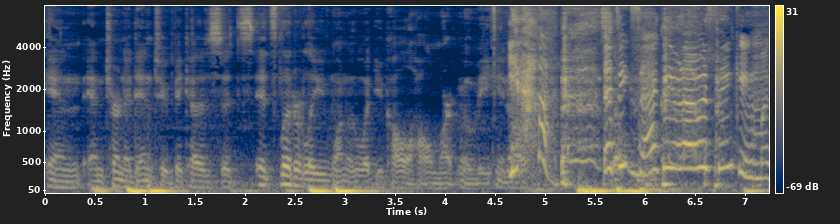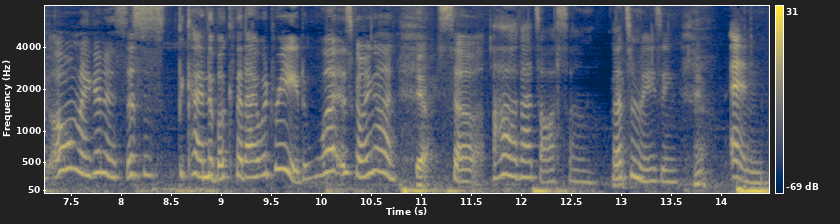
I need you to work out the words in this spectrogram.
and and turn it into because it's it's literally one of what you call a Hallmark movie. You know? Yeah, that's exactly what I was thinking. I'm like, oh my goodness, this is the kind of book that I would read. What is going on? Yeah. So, oh, that's awesome. That's amazing. Yeah. And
